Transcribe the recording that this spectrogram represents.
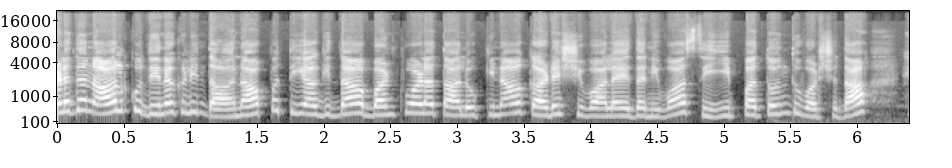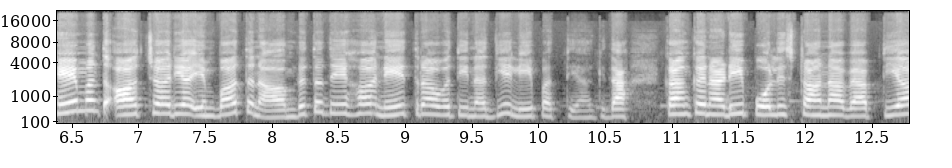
ಕಳೆದ ನಾಲ್ಕು ದಿನಗಳಿಂದ ನಾಪತ್ತೆಯಾಗಿದ್ದ ಬಂಟ್ವಾಳ ತಾಲೂಕಿನ ಕಡೆ ಶಿವಾಲಯದ ನಿವಾಸಿ ಇಪ್ಪತ್ತೊಂದು ವರ್ಷದ ಹೇಮಂತ್ ಆಚಾರ್ಯ ಎಂಬಾತನ ಮೃತದೇಹ ನೇತ್ರಾವತಿ ನದಿಯಲ್ಲಿ ಪತ್ತೆಯಾಗಿದೆ. ಕಂಕನಾಡಿ ಪೊಲೀಸ್ ಠಾಣಾ ವ್ಯಾಪ್ತಿಯ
